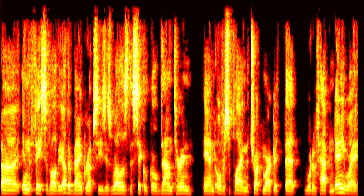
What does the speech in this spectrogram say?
uh, in the face of all the other bankruptcies, as well as the cyclical downturn and oversupply in the truck market that would have happened anyway,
